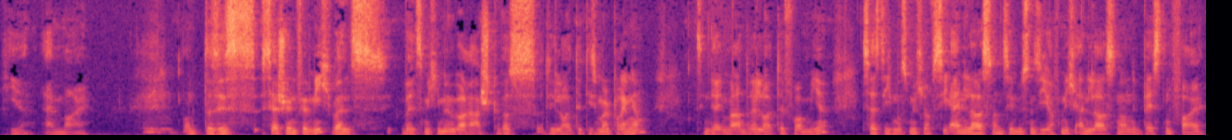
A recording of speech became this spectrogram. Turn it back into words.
hier einmal. Mhm. Und das ist sehr schön für mich, weil es mich immer überrascht, was die Leute diesmal bringen sind ja immer andere Leute vor mir. Das heißt, ich muss mich auf sie einlassen und sie müssen sich auf mich einlassen und im besten Fall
